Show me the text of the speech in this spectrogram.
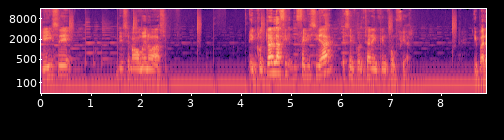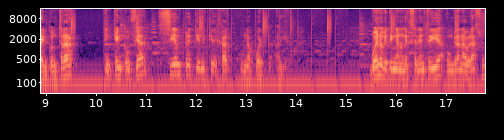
Que dice, dice más o menos así. Encontrar la felicidad es encontrar en quién confiar. Y para encontrar en quién confiar, siempre tienes que dejar una puerta abierta. Bueno, que tengan un excelente día, un gran abrazo,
